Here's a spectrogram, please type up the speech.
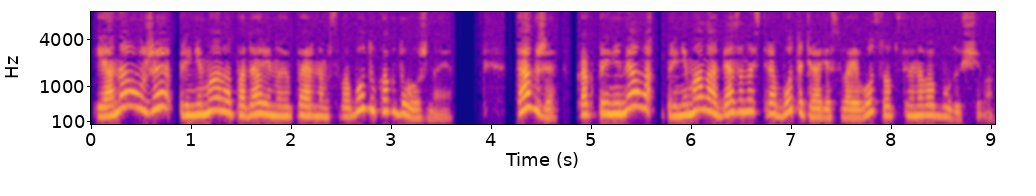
и она уже принимала подаренную Перном свободу как должное. Так же, как принимала, принимала обязанность работать ради своего собственного будущего.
